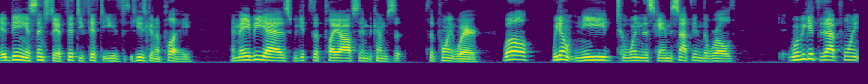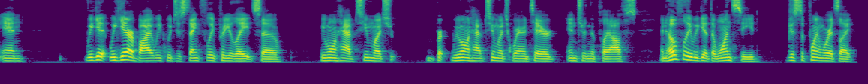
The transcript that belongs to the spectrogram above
it being essentially a 50 50 if he's going to play. And maybe as we get to the playoffs and it becomes to the point where, well, we don't need to win this game, it's not the end of the world. When we get to that point and we get we get our bye week, which is thankfully pretty late, so we won't have too much we won't have too much wear and tear entering the playoffs, and hopefully we get the one seed. Gets to the point where it's like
